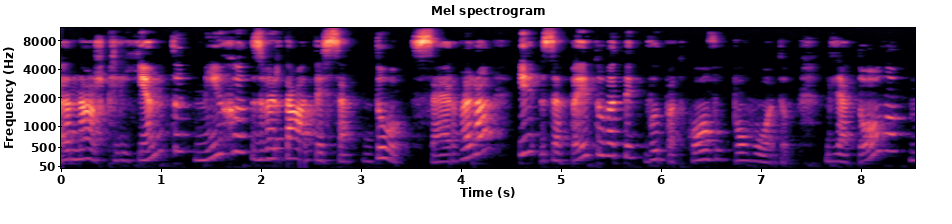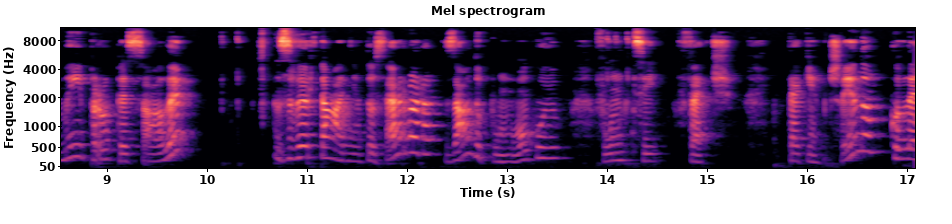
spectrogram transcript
е, наш клієнт міг звертатися до сервера і запитувати випадкову погоду. Для того ми прописали звертання до сервера за допомогою функції Fetch. Таким чином, коли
